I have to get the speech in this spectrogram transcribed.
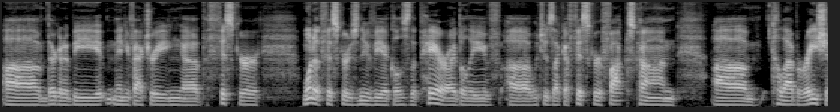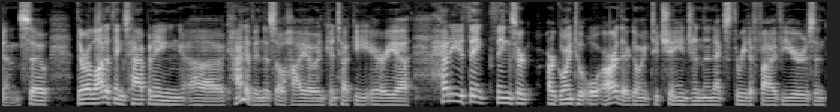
Um, they're going to be manufacturing uh, the Fisker, one of Fisker's new vehicles, the Pear, I believe, uh, which is like a Fisker Foxconn um, collaboration. So there are a lot of things happening uh, kind of in this Ohio and Kentucky area. How do you think things are, are going to, or are they going to change in the next three to five years? And,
